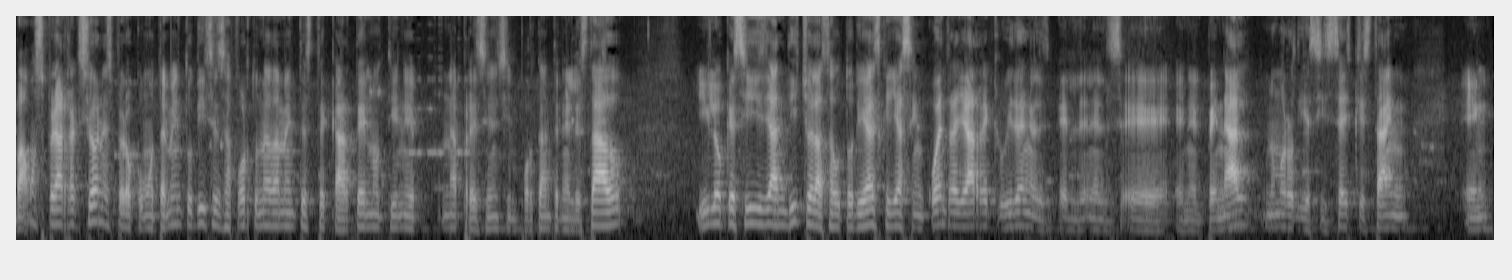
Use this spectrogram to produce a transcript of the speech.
Vamos a esperar reacciones, pero como también tú dices, afortunadamente este cartel no tiene una presencia importante en el Estado. Y lo que sí han dicho las autoridades que ya se encuentra ya recluida en el, en el, eh, en el penal número 16 que está en, en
